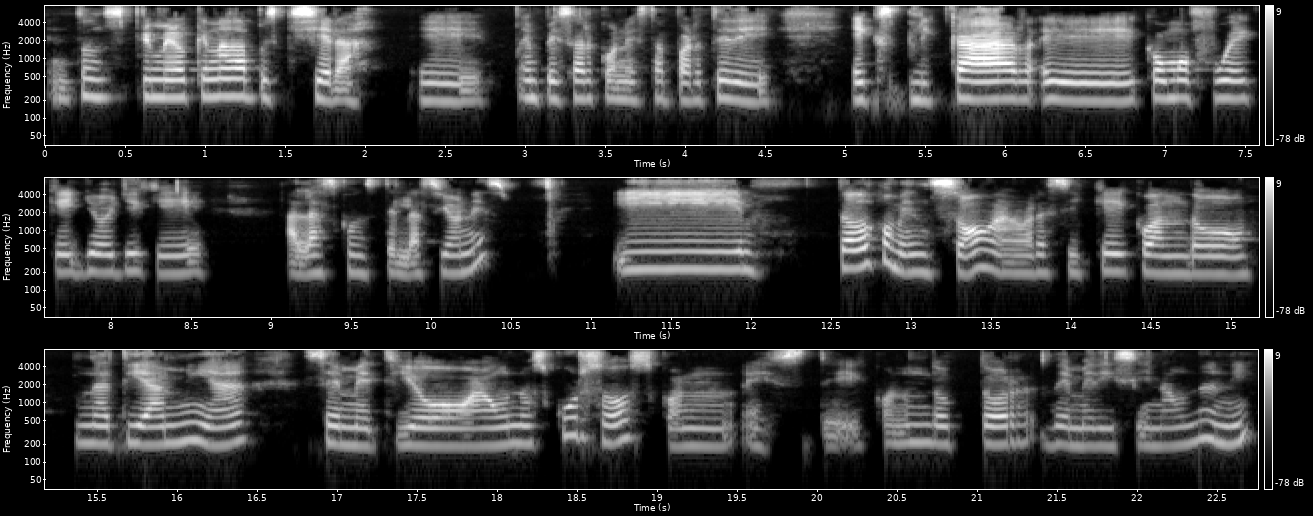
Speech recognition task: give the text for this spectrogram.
Entonces, primero que nada, pues quisiera eh, empezar con esta parte de explicar eh, cómo fue que yo llegué a las constelaciones. Y todo comenzó, ahora sí que cuando una tía mía se metió a unos cursos con, este, con un doctor de medicina unani.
